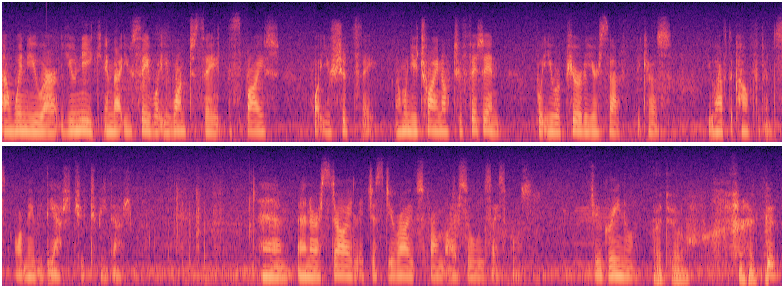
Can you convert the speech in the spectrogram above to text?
and when you are unique in that you say what you want to say despite what you should say, and when you try not to fit in, but you are purely yourself because you have the confidence or maybe the attitude to be that. Um, and our style, it just derives from our souls, I suppose. Do you agree, Noel? I do. Good.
